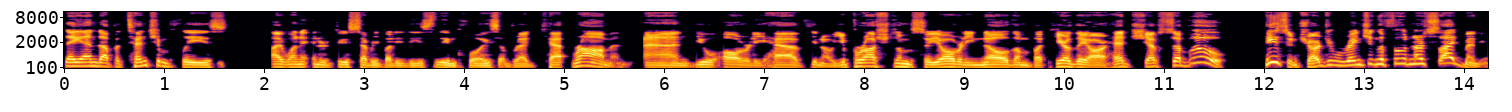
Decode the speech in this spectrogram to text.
they end up, attention please. I want to introduce everybody. These are the employees of Red Cat Ramen. And you already have, you know, you brushed them, so you already know them, but here they are. Head chef Sabu. He's in charge of arranging the food in our side menu.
